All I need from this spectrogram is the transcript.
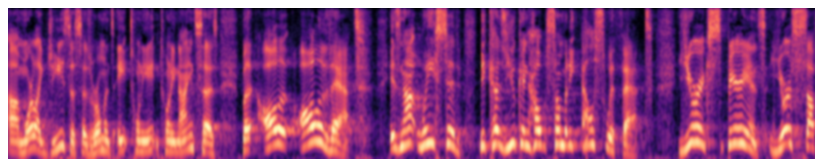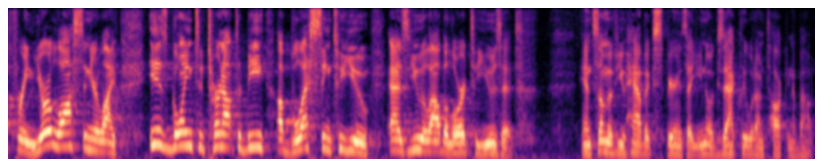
uh, more like Jesus, as Romans 8 28 and 29 says. But all of, all of that, is not wasted because you can help somebody else with that. Your experience, your suffering, your loss in your life is going to turn out to be a blessing to you as you allow the Lord to use it. And some of you have experienced that. You know exactly what I'm talking about.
